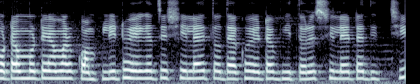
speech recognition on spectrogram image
মোটামুটি আমার কমপ্লিট হয়ে গেছে সেলাই, তো দেখো এটা ভিতরে সেলাইটা দিচ্ছি।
